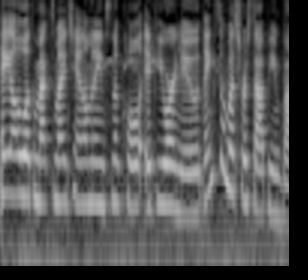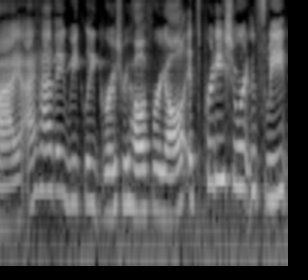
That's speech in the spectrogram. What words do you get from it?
Hey y'all, welcome back to my channel. My name's Nicole if you are new. Thanks so much for stopping by. I have a weekly grocery haul for y'all. It's pretty short and sweet.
